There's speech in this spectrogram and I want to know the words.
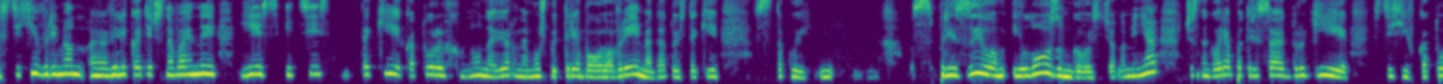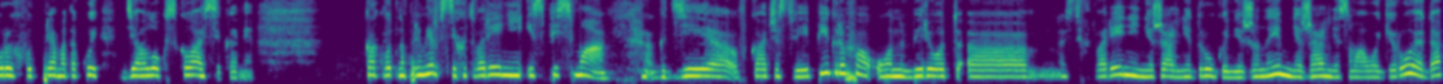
стихи времен э, Великой Отечественной войны есть и те такие, которых, ну, наверное, может быть, требовало время, да, то есть такие с такой с призывом и лозунговостью. Но меня, честно говоря, потрясают другие стихи, в которых вот прямо такой диалог с классиками как вот, например, в стихотворении из письма, где в качестве эпиграфа он берет э, стихотворение «Не жаль ни друга, ни жены, мне жаль ни самого героя». Да?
